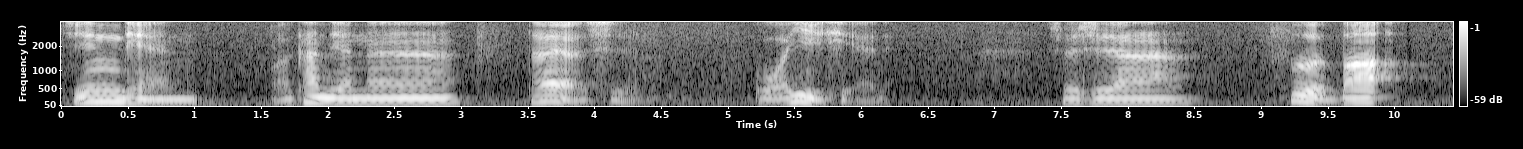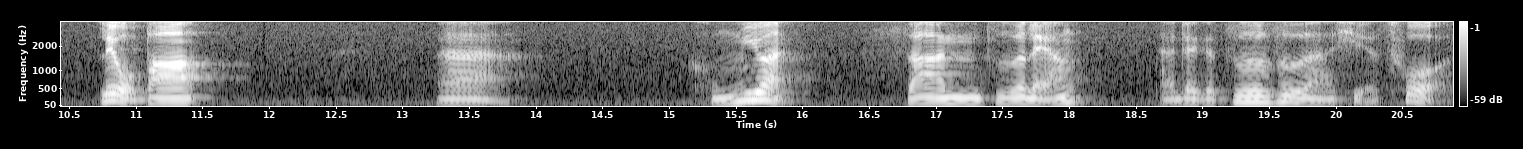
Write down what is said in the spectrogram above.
今天我看见呢，他也是国义写的，说是啊，四八六八，啊，宏愿三资粮，他这个资字啊写错了，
